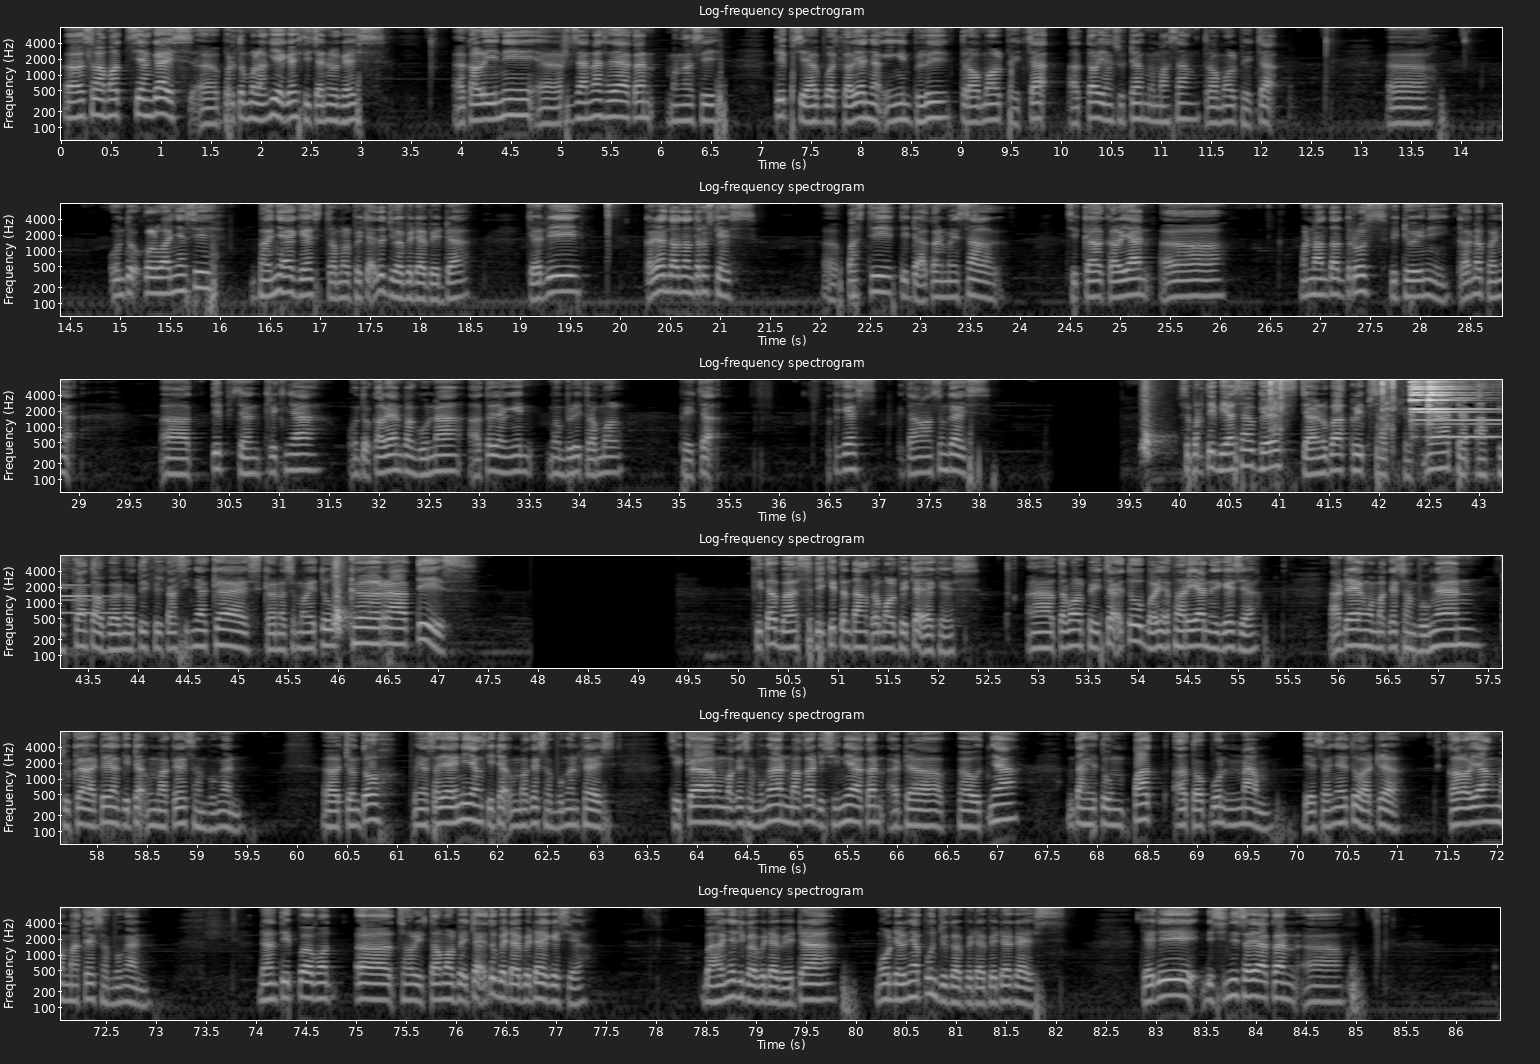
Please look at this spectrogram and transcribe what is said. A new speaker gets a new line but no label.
Uh, selamat siang guys, uh, bertemu lagi ya guys di channel guys. Uh, kali ini uh, rencana saya akan mengasih tips ya buat kalian yang ingin beli tromol becak atau yang sudah memasang tromol becak. Uh, untuk keluarnya sih banyak ya guys, tromol becak itu juga beda-beda. Jadi kalian tonton terus guys. Uh, pasti tidak akan menyesal jika kalian uh, menonton terus video ini karena banyak uh, tips dan triknya untuk kalian pengguna atau yang ingin membeli tromol becak. Oke guys, kita langsung guys. Seperti biasa guys, jangan lupa klik subscribe-nya dan aktifkan tombol notifikasinya guys, karena semua itu gratis. Kita bahas sedikit tentang tromol becak ya guys. Uh, tromol becak itu banyak varian ya guys ya. Ada yang memakai sambungan, juga ada yang tidak memakai sambungan. Uh, contoh punya saya ini yang tidak memakai sambungan guys. Jika memakai sambungan maka di sini akan ada bautnya entah itu 4 ataupun 6. Biasanya itu ada kalau yang memakai sambungan. Dan tipe mod, uh, sorry tombol becak itu beda-beda ya guys ya. Bahannya juga beda-beda, modelnya pun juga beda-beda guys. Jadi di sini saya akan uh,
